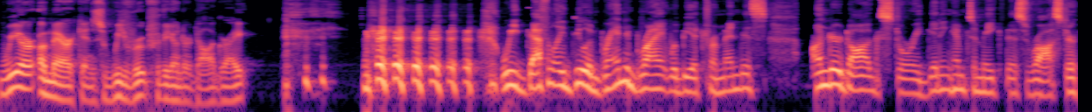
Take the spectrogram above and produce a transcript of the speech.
we are Americans. We root for the underdog, right? we definitely do. And Brandin Bryant would be a tremendous underdog story getting him to make this roster.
